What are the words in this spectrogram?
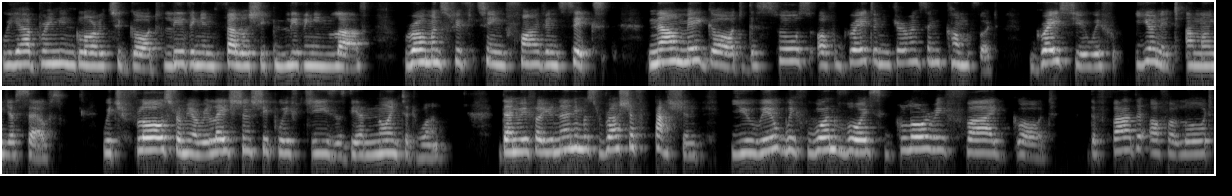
we are bringing glory to God, living in fellowship and living in love. Romans 15, 5 and 6. Now may God, the source of great endurance and comfort, grace you with unity among yourselves, which flows from your relationship with Jesus, the anointed one then, with a unanimous rush of passion, you will, with one voice, glorify God, the Father of our Lord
